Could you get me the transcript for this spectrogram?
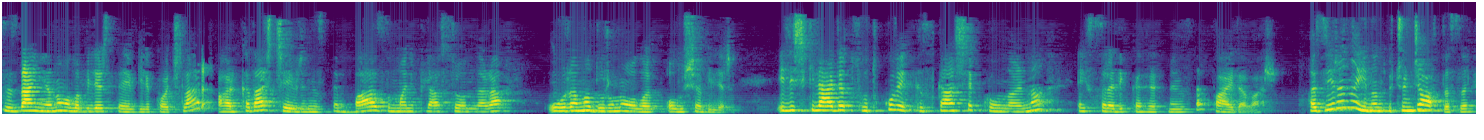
sizden yana olabilir sevgili koçlar. Arkadaş çevrenizde bazı manipülasyonlara uğrama durumu oluşabilir. İlişkilerde tutku ve kıskançlık konularına ekstra dikkat etmenizde fayda var. Haziran ayının 3. haftası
